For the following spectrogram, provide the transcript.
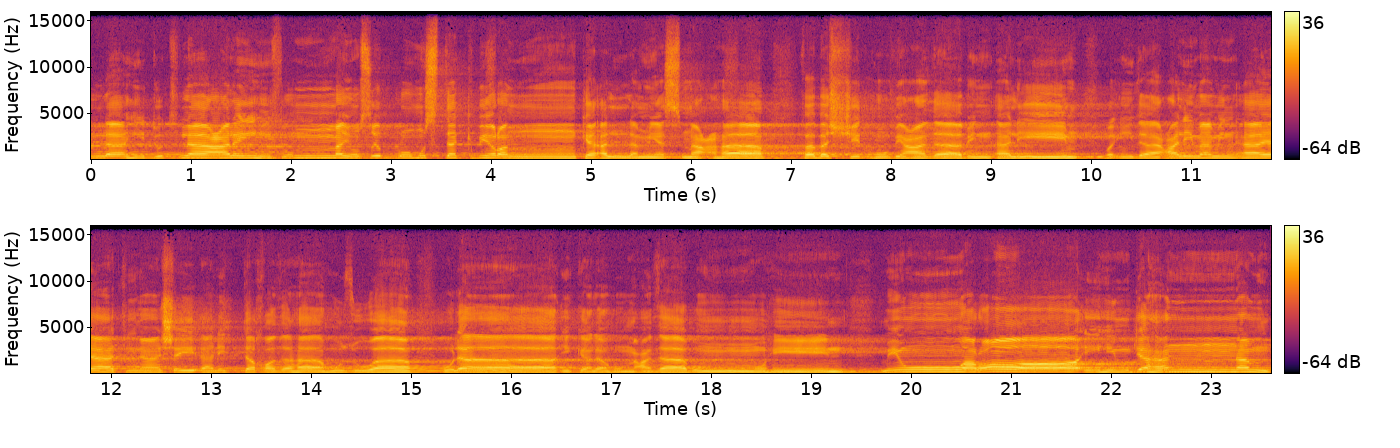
الله تتلى عليه ثم يصر مستكبرا كأن لم يسمعها. فبشره بعذاب أليم. وإذا علم من آياتنا شيئا اتخذها هزوا. أولئك لهم عذاب مهين. من ورائهم جهنم.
